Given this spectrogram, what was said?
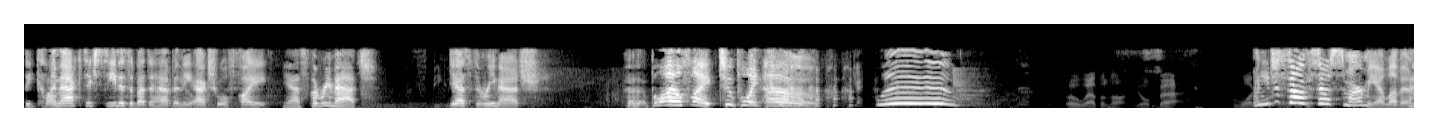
the climactic scene is about to happen. The actual fight. yes, the rematch. Yes, the rematch. Belial fight 2.0. Woo! Oh, Avalon, you're back. What And he just sounds so smarmy. I love him.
